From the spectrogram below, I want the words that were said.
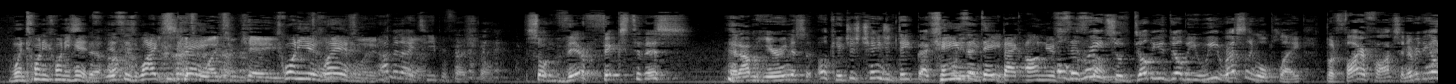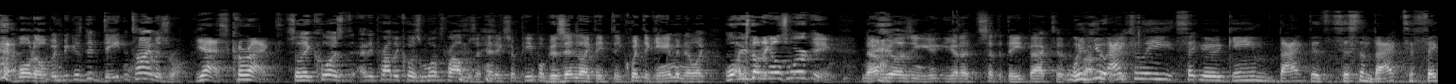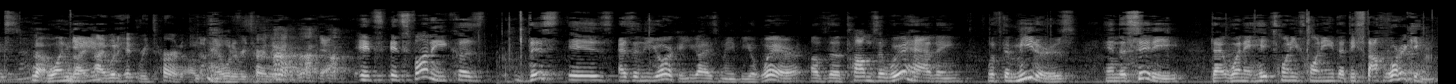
when 2020 hits. This is Y2K. Y2K 20 years later. I'm an IT professional. So they're fixed to this, and I'm hearing this. Okay, just change the date back. to Change the date back on your oh, system. great! So WWE wrestling will play, but Firefox and everything else won't open because the date and time is wrong. Yes, correct. So they caused, they probably caused more problems or headaches for people because then like they, they quit the game and they're like, why is nothing else working? Now realizing you, you got to set the date back to. the Would you date. actually set your game back, the system back to fix No, one I- game? I, would have hit return on it. I would have returned the game. Yeah. It's it's funny because this is, as a New Yorker, you guys may be aware of the problems that we're having with the meters in the city. That when it hit 2020, that they stopped working.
